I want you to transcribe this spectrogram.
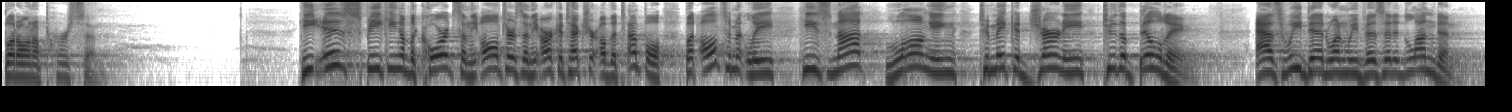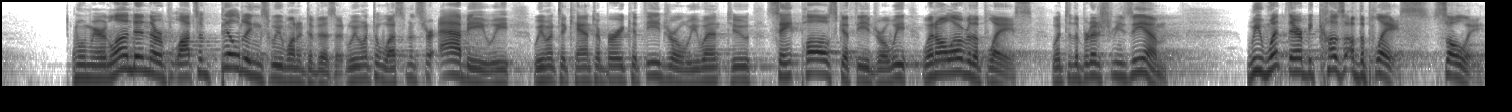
but on a person. He is speaking of the courts and the altars and the architecture of the temple, but ultimately, he's not longing to make a journey to the building, as we did when we visited London. When we were in London, there were lots of buildings we wanted to visit. We went to Westminster Abbey, we, we went to Canterbury Cathedral, we went to St. Paul's Cathedral, we went all over the place, went to the British Museum. We went there because of the place solely.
